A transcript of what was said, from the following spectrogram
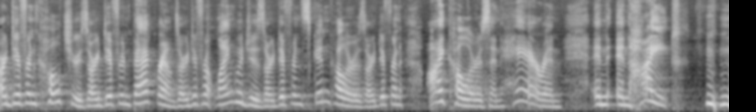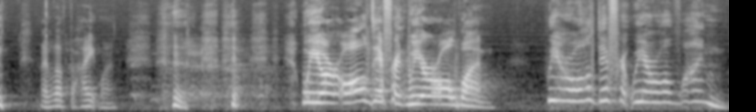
our different cultures, our different backgrounds, our different languages, our different skin colors, our different eye colors and hair and, and, and height. I love the height one. we are all different. We are all one. We are all different. We are all one.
